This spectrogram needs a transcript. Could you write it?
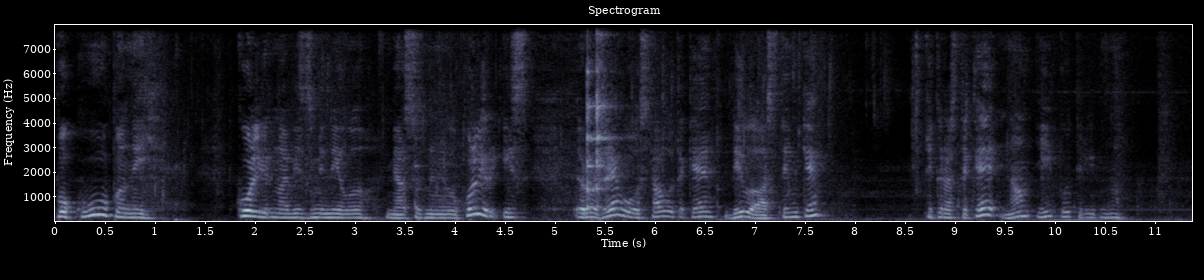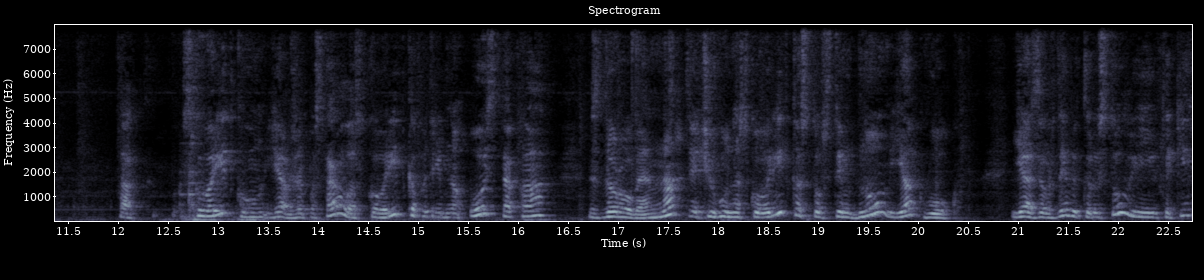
покупаний. Колір навіть змінило, м'ясо змінило колір із рожевого стало таке біластеньке. Якраз таке нам і потрібно. Так, сковорідку я вже поставила. Сковорідка потрібна ось така здоровенна. Це чугунна сковорідка з товстим дном, як вок. Я завжди використовую її в таких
